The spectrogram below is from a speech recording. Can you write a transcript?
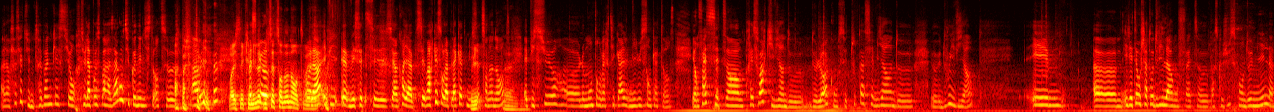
Alors ça c'est une très bonne question. Tu la poses par hasard ou tu connais l'histoire de ce... pas du Ah oui, Ouais, c'est écrit Parce 19- que- 1790. mais- voilà. Et puis, euh, mais c'est- incroyable. C'est marqué sur la plaquette Oui. 1790 Ouais. et puis sur euh, le montant vertical 1814. Et en fait c'est un pressoir qui vient de, de Locke. On sait tout à fait bien euh, d'où il vient. Et euh, il était au château de Villa en fait, euh, parce que jusqu'en 2000,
